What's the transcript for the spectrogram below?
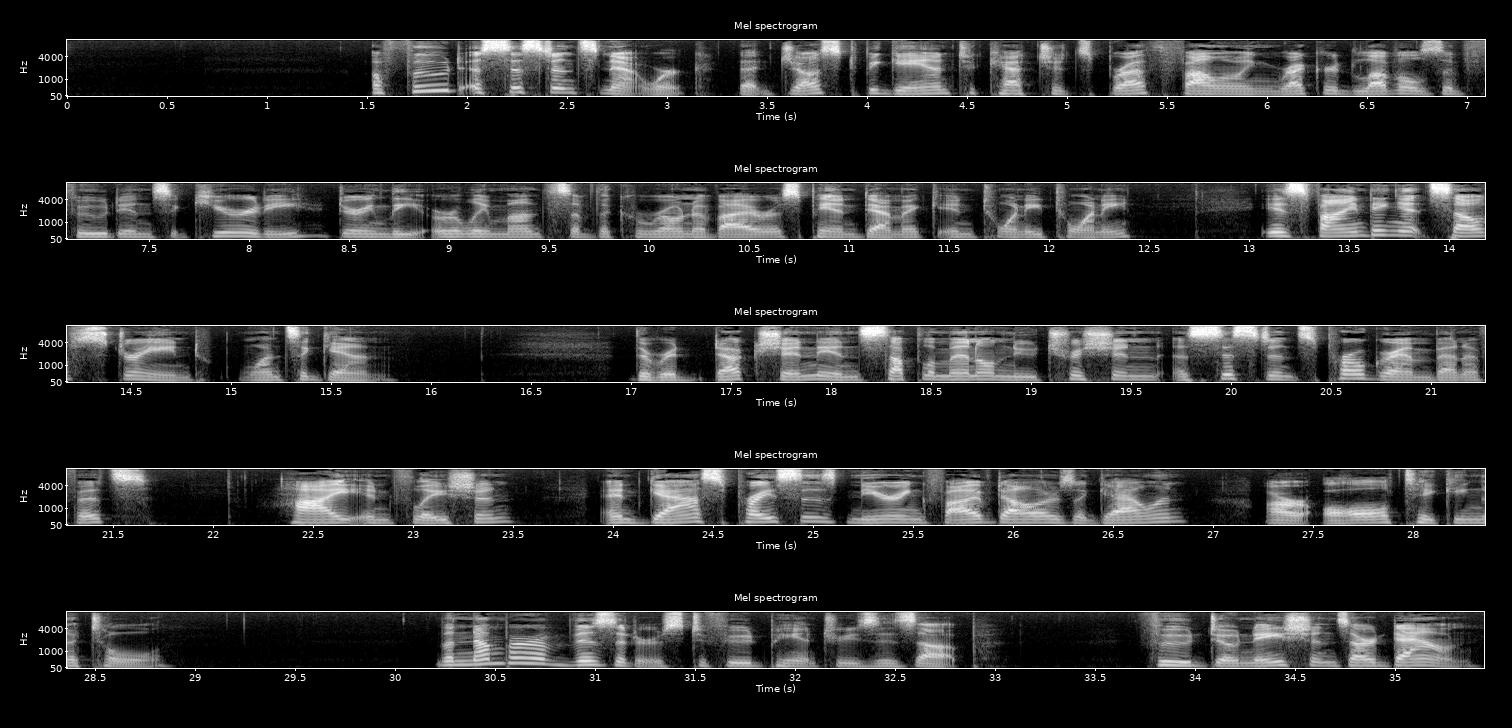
A food assistance network that just began to catch its breath following record levels of food insecurity during the early months of the coronavirus pandemic in 2020 is finding itself strained once again. The reduction in supplemental nutrition assistance program benefits, high inflation, and gas prices nearing $5 a gallon are all taking a toll. The number of visitors to food pantries is up. Food donations are down.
